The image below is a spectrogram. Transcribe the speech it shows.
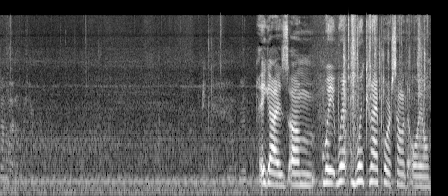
over here. Hey guys, um, wait, when when can I pour some of the oil?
